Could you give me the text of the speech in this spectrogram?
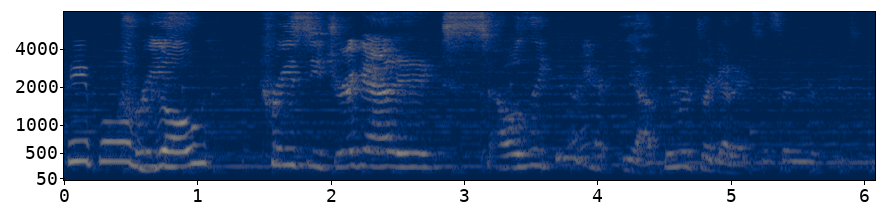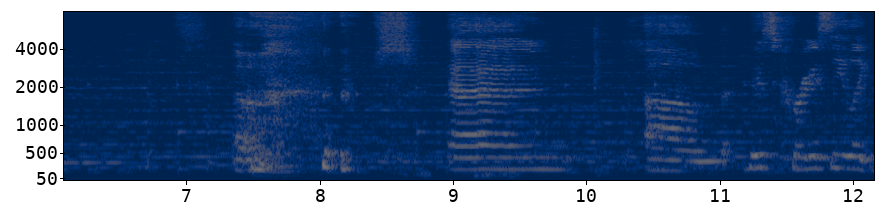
people, Crazy. ghosts. crazy drug addicts. I was like, they were yeah, they were drug addicts. I said they were crazy. Uh, and um, this crazy like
